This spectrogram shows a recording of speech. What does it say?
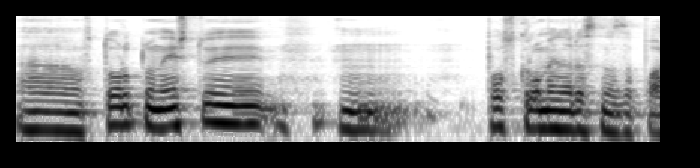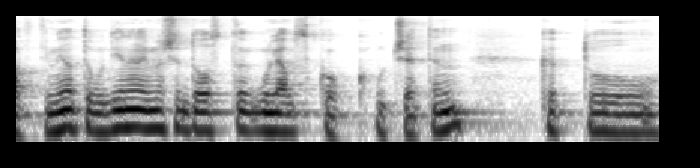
А, второто нещо е по-скромен ръст на заплатите. Миналата година имаше доста голям скок отчетен, като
